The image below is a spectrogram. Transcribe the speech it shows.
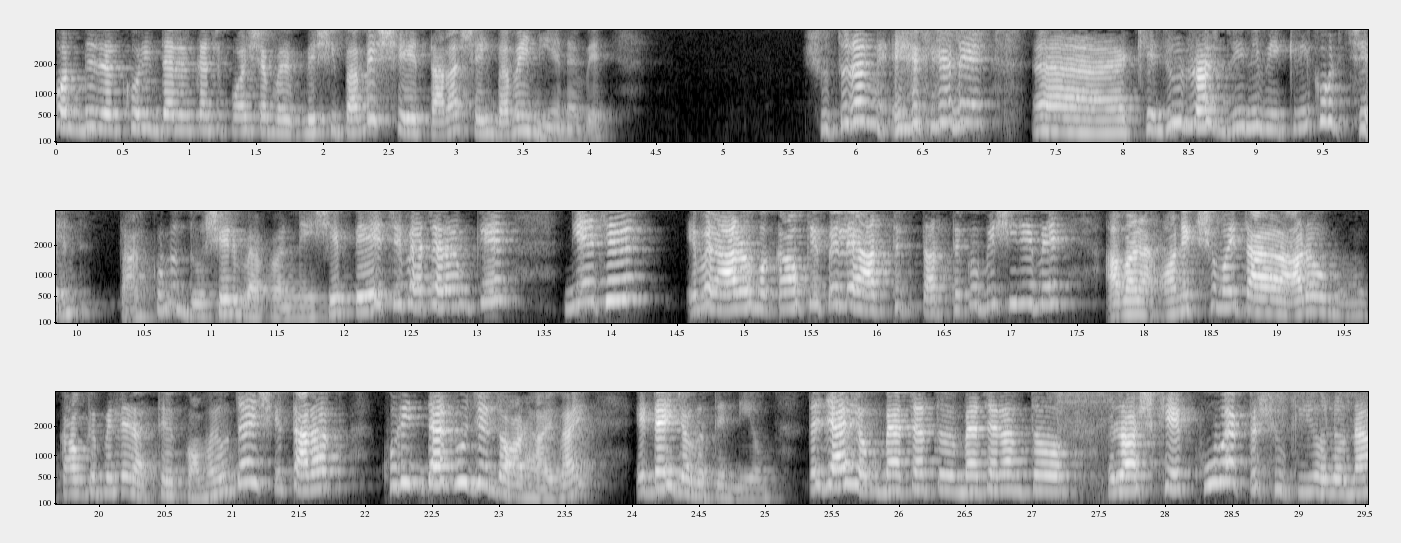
খরিদ্দারের খরিদ্দারের কাছে পয়সা বেশি পাবে, সে তারা সেইভাবেই নিয়ে নেবে। সুতরাং এখানে খেজুর রস যিনি বিক্রি করছেন, তার কোনো দোষের ব্যাপার নেই। সে পেয়েছে বেচারামকে, নিয়েছে, এবার আরও কাউকে পেলে আর তার থেকেও বেশি নেবে। আবার অনেক সময় তা আরও কাউকে পেলে তার থেকে কমেও দেয়, সে তারা খরিদ্দার বুঝে দর হয় ভাই। এটাই জগতের নিয়ম। তা যাই হোক, বেচা তো, বেচারাম তো রস খেয়ে খুব একটা সুখী হলো না।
